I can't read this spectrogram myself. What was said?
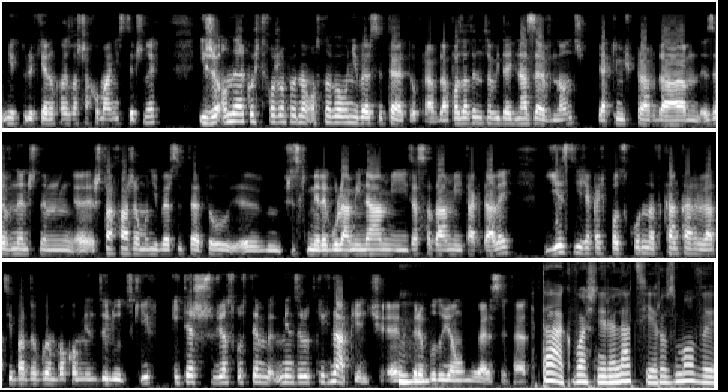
niektórych kierunkach, zwłaszcza humanistycznych, i że one jakoś tworzą pewną osnowę uniwersytetu, prawda? Poza tym, co widać na zewnątrz, jakimś, prawda, zewnętrznym e, sztafarzem uniwersytetu, e, wszystkimi regulaminami, zasadami i tak dalej, jest gdzieś jakaś podskórna tkanka relacji bardzo głęboko międzyludzkich i też w związku z tym międzyludzkich napięć, e, mhm. które budują uniwersytet. Tak, właśnie, relacje, rozmowy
